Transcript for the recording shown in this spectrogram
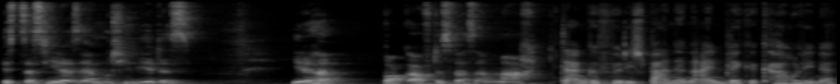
ist, dass jeder sehr motiviert ist. Jeder hat Bock auf das, was er macht. Danke für die spannenden Einblicke, Caroline.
